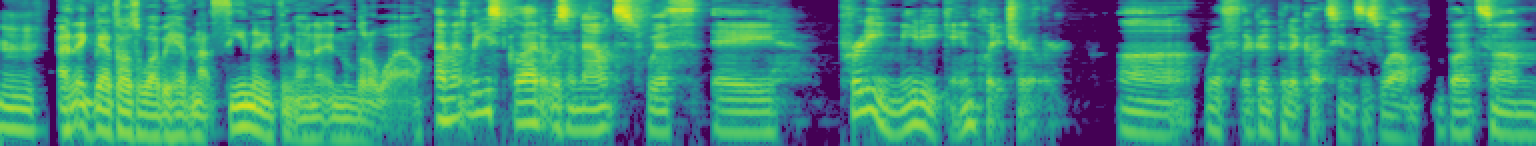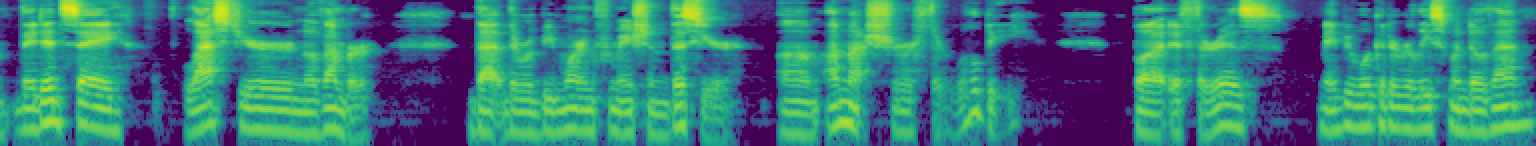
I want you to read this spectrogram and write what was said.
Mm. I think that's also why we have not seen anything on it in a little while. I'm at least glad it was announced with a pretty meaty gameplay trailer, uh, with a good bit of cutscenes as well. But um, they did say last year, November, that there would be more information this year. Um, I'm not sure if there will be, but if there is, maybe we'll get a release window then.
